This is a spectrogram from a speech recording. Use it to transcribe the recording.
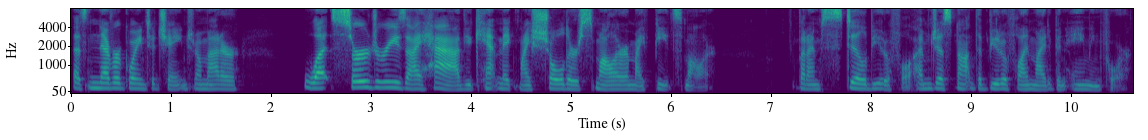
That's never going to change no matter what surgeries I have. You can't make my shoulders smaller and my feet smaller. But I'm still beautiful. I'm just not the beautiful I might have been aiming for.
